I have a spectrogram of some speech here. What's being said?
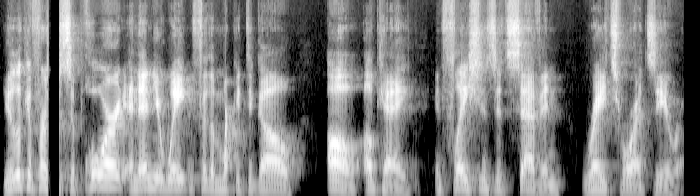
You're looking for support, and then you're waiting for the market to go, oh, okay, inflation's at seven, rates were at zero.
